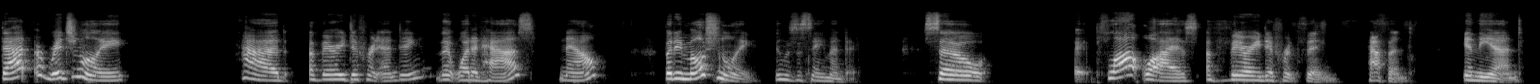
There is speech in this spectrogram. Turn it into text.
That originally had a very different ending than what it has now, but emotionally, it was the same ending. So plot wise, a very different thing happened in the end,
